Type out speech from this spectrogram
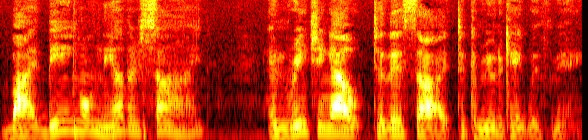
by being on the other side and reaching out to this side to communicate with me.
